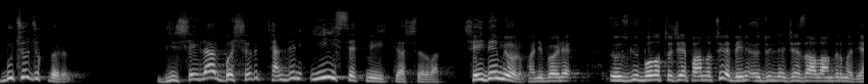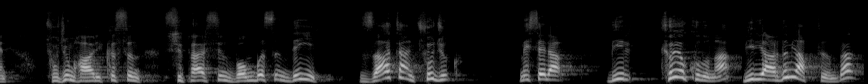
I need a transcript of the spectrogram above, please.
Bu çocukların bir şeyler başarıp kendini iyi hissetmeye ihtiyaçları var. Şey demiyorum hani böyle Özgür Bolat Hoca hep anlatıyor ya beni ödülle cezalandırma diye. Yani çocuğum harikasın, süpersin, bombasın değil. Zaten çocuk mesela bir köy okuluna bir yardım yaptığında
